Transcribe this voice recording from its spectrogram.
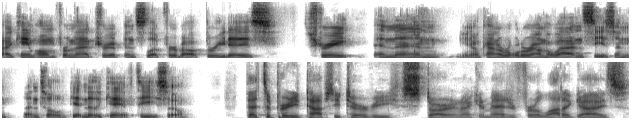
I came home from that trip and slept for about three days straight and then you know kind of rolled around the latin season until getting to the kft so that's a pretty topsy-turvy start and i can imagine for a lot of guys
